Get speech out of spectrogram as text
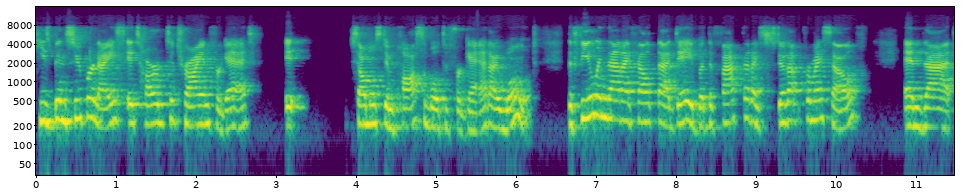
he's been super nice. It's hard to try and forget. It it's almost impossible to forget. I won't. The feeling that I felt that day, but the fact that I stood up for myself and that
